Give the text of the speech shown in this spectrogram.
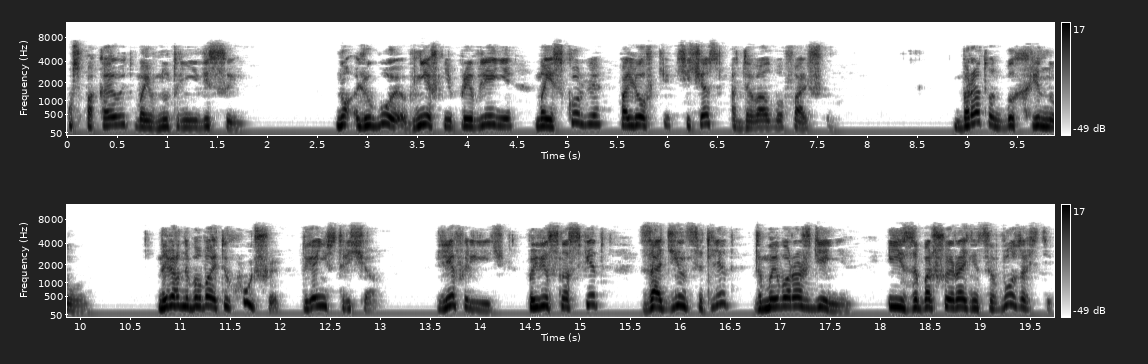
успокаивает мои внутренние весы но любое внешнее проявление моей скорби по Левке сейчас отдавал бы фальшью. Брат он был хреновым. Наверное, бывает и худшее, но я не встречал. Лев Ильич появился на свет за 11 лет до моего рождения, и из-за большой разницы в возрасте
